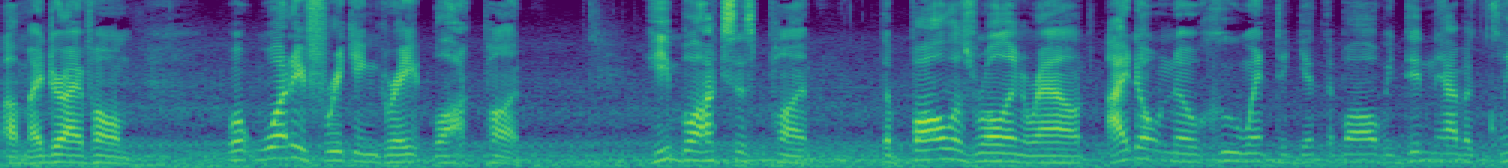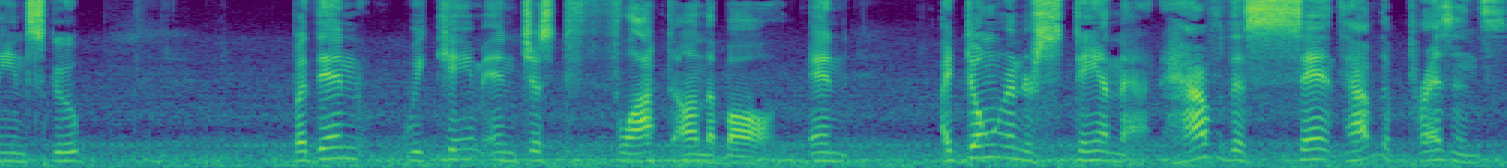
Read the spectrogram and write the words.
on my drive home. Well, what a freaking great block punt. He blocks his punt. The ball is rolling around. I don't know who went to get the ball. We didn't have a clean scoop. But then we came and just flopped on the ball. And I don't understand that. Have the sense, have the presence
